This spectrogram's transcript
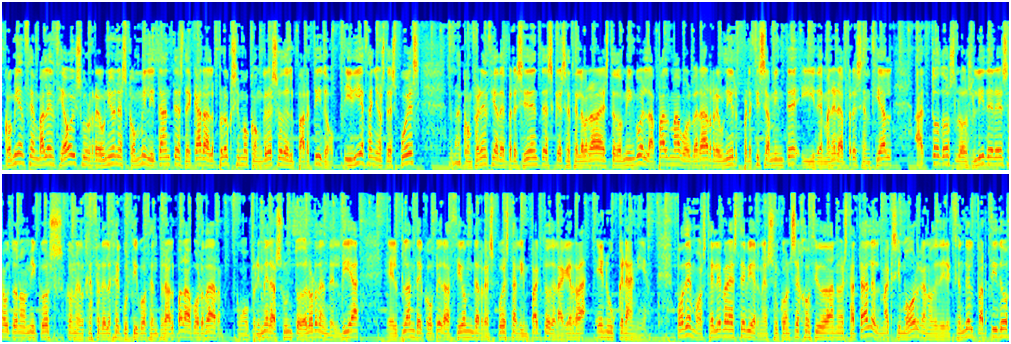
comienza en Valencia hoy sus reuniones con militantes de cara al próximo Congreso del partido. Y diez años después, la conferencia de presidentes que se celebrará este domingo en La Palma volverá a reunir precisamente y de manera presencial a todos los líderes autonómicos con el jefe del Ejecutivo Central para abordar, como primer asunto del orden del día, el plan de cooperación de respuesta al impacto de la guerra en Ucrania. Podemos celebra este viernes su Consejo Ciudadano Estatal, el máximo órgano de dirección del partido,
